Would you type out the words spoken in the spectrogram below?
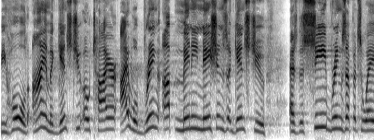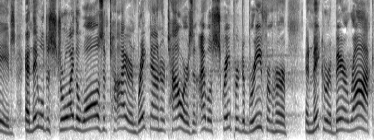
Behold, I am against you, O Tyre. I will bring up many nations against you as the sea brings up its waves, and they will destroy the walls of Tyre and break down her towers, and I will scrape her debris from her and make her a bare rock,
